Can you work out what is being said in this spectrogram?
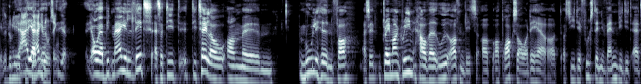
eller du lige har Ja, mærket nogle ting. Jeg, jo, jeg har bidt mærke lidt. Altså, de, de taler jo om øh, muligheden for... Altså, Draymond Green har jo været ude offentligt og, og brokse over det her, og, og sige, at det er fuldstændig vanvittigt, at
